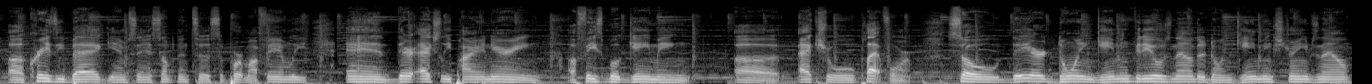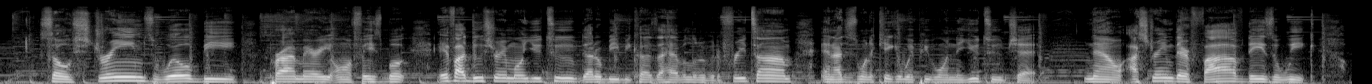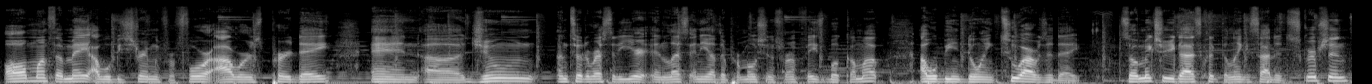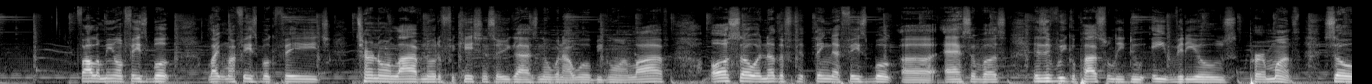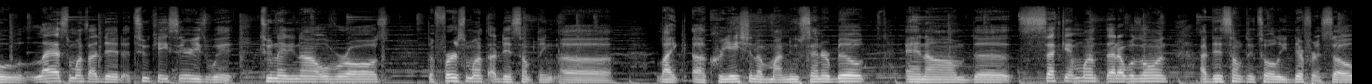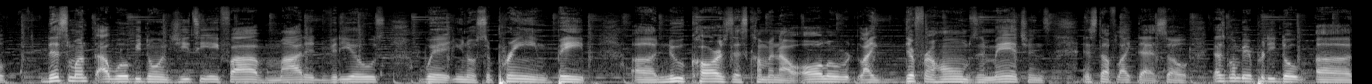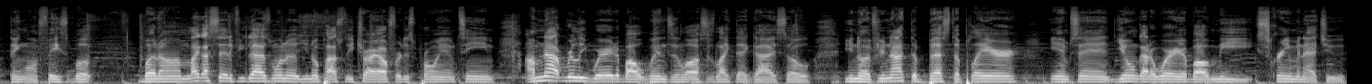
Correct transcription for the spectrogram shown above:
a crazy bag, you know I'm saying, something to support my family. And they're actually pioneering a Facebook gaming uh, actual platform. So they're doing gaming videos now. They're doing gaming streams now. So streams will be primary on Facebook. If I do stream on YouTube, that'll be because I have a little bit of free time and I just want to kick it with people on the YouTube chat. Now, I stream there five days a week all month of May, I will be streaming for four hours per day, and uh, June until the rest of the year, unless any other promotions from Facebook come up, I will be doing two hours a day. So make sure you guys click the link inside the description. Follow me on Facebook, like my Facebook page, turn on live notifications so you guys know when I will be going live. Also, another thing that Facebook uh, asks of us is if we could possibly do eight videos per month. So last month I did a 2K series with 299 overalls. The first month I did something uh, like a creation of my new center build and um, the second month that I was on, I did something totally different. So this month I will be doing GTA 5 modded videos with you know Supreme, Bape, uh, new cars that's coming out all over, like different homes and mansions and stuff like that. So that's gonna be a pretty dope uh, thing on Facebook. But um, like I said, if you guys want to, you know, possibly try out for this pro am team, I'm not really worried about wins and losses like that, guys. So you know, if you're not the best a player, you know what I'm saying, you don't got to worry about me screaming at you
